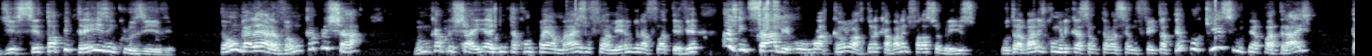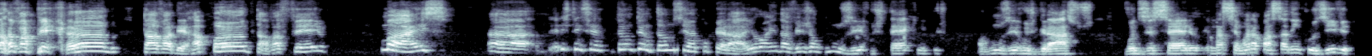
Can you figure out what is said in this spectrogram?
de ser top 3, inclusive. Então, galera, vamos caprichar. Vamos caprichar aí, a gente acompanha mais o Flamengo na Flá TV. A gente sabe, o Marcão e o Arthur acabaram de falar sobre isso. O trabalho de comunicação que estava sendo feito até pouquíssimo tempo atrás estava pecando, estava derrapando, estava feio. Mas ah, eles estão tentando se recuperar. Eu ainda vejo alguns erros técnicos, alguns erros grassos. Vou dizer sério, na semana passada, inclusive,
